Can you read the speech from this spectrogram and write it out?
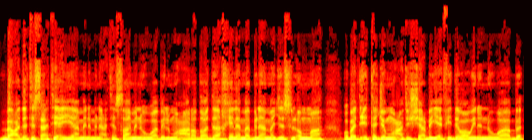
بعد تسعة أيام من اعتصام نواب المعارضة داخل مبنى مجلس الأمة وبدء التجمعات الشعبية في دواوين النواب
